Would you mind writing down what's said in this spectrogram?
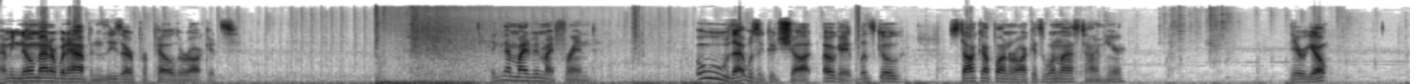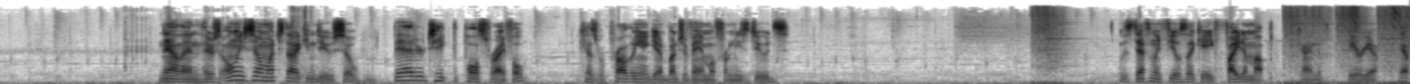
I mean, no matter what happens, these are propelled rockets. I think that might have been my friend. Ooh, that was a good shot. Okay, let's go stock up on rockets one last time here. There we go. Now then, there's only so much that I can do, so better take the pulse rifle, because we're probably going to get a bunch of ammo from these dudes. This definitely feels like a fight 'em up kind of area. Yep.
